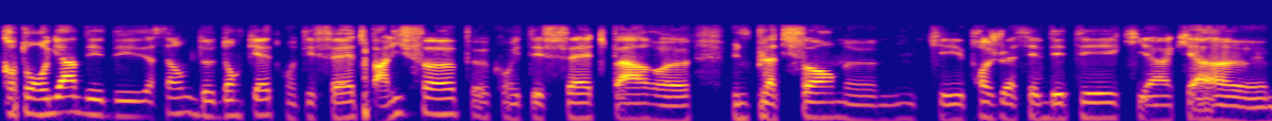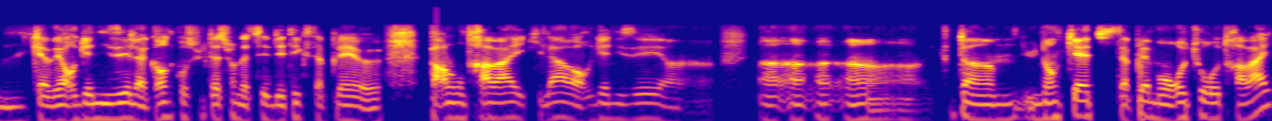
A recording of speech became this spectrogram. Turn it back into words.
quand on regarde des, des un certain nombre d'enquêtes qui ont été faites par l'IFOP, euh, qui ont été faites par euh, une plateforme euh, qui est proche de la CFDT, qui a, qui a, qui avait organisé la grande consultation de la CFDT qui s'appelait Parlons travail, qui là a organisé un, un, un, toute une enquête qui s'appelait Mon retour au travail.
